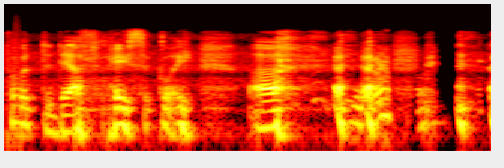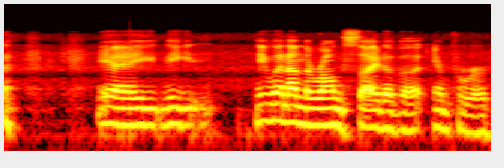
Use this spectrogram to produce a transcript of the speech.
put to death basically. Uh, yeah, he, he he went on the wrong side of an emperor.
